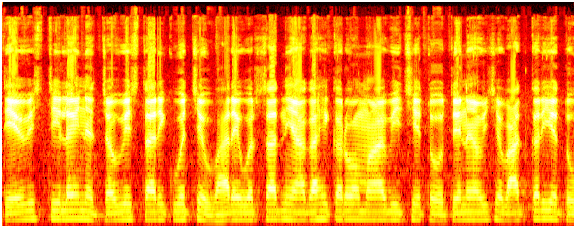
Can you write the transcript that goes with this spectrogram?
ત્રેવીસથી લઈને ચોવીસ તારીખ વચ્ચે ભારે વરસાદની આગાહી કરવામાં આવી છે, તો તેના વિશે વાત કરીએ તો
